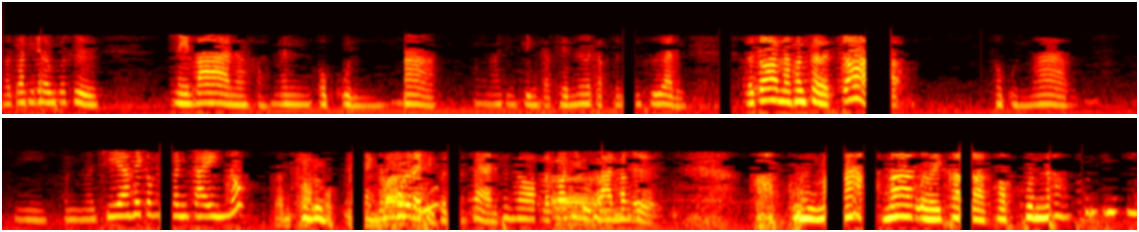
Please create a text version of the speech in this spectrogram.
แล้วก็ที่เพิ่มก็คือในบ้านนะคะมันอบอุ่นมาก มากๆจริงๆจากเทรนเนอร์จากเพื่อนๆ แล้วก็มาคอนเสิร์ตก็อบอุ่นมาก มีคนมาเชียร์ให้กำลังใจเนาะแฟนคลับอบอุ่นอยากจะมากพูดอะไรถึงแฟนๆข้างนอกแล้วก็ที่ดูทางบ้านบ้างเอ่ย ขอบคุณมากมากเลยค่ะ ขอบคุณนะคะขอบคุณจริง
